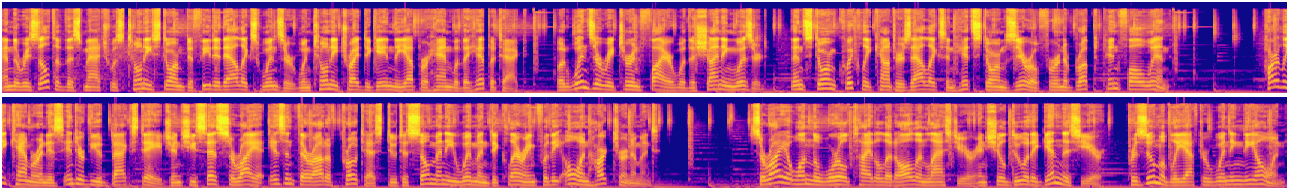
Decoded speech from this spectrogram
and the result of this match was Toni Storm defeated Alex Windsor when Toni tried to gain the upper hand with a hip attack, but Windsor returned fire with a Shining Wizard, then Storm quickly counters Alex and hits Storm Zero for an abrupt pinfall win. Harley Cameron is interviewed backstage and she says Saraya isn't there out of protest due to so many women declaring for the Owen Hart tournament. Saraya won the world title at All In last year and she'll do it again this year, presumably after winning the Owen.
